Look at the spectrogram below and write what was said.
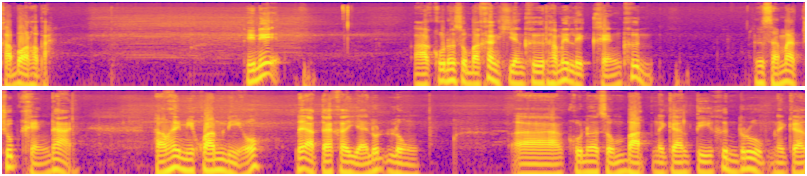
คาร์บอนเข้าไป ทีนี้คุณสมบัติข้างเคียงคือทำให้เหล็กแข็งขึ้นหรือสามารถชุบแข็งได้ ทำให้มีความเหนียวและอัตราขยายลดลง คุณสมบัติในการตีขึ้นรูปในการ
